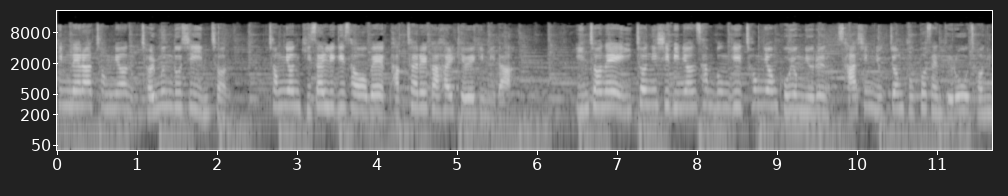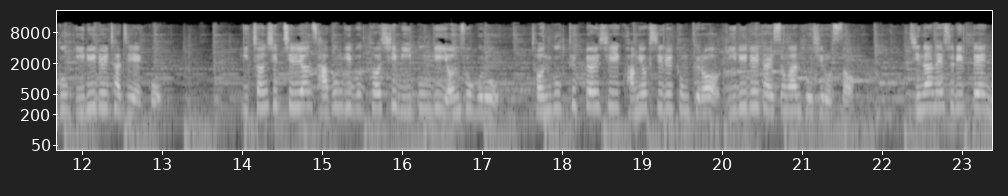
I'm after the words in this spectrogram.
힘내라 청년 젊은 도시 인천 청년 기살리기 사업에 박차를 가할 계획입니다. 인천의 2022년 3분기 청년 고용률은 46.9%로 전국 1위를 차지했고 2017년 4분기부터 12분기 연속으로 전국 특별시 광역시를 통틀어 1위를 달성한 도시로서 지난해 수립된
